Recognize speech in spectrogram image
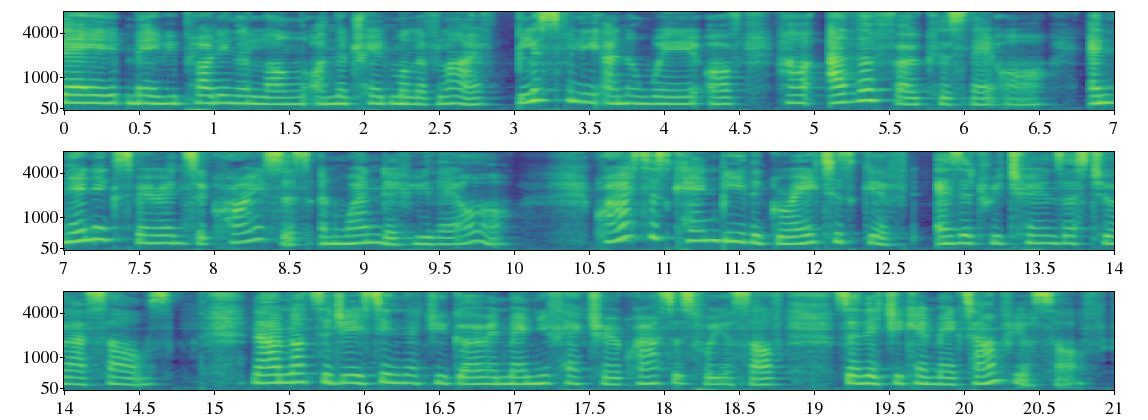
They may be plodding along on the treadmill of life, blissfully unaware of how other focused they are, and then experience a crisis and wonder who they are. Crisis can be the greatest gift as it returns us to ourselves. Now, I'm not suggesting that you go and manufacture a crisis for yourself so that you can make time for yourself.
